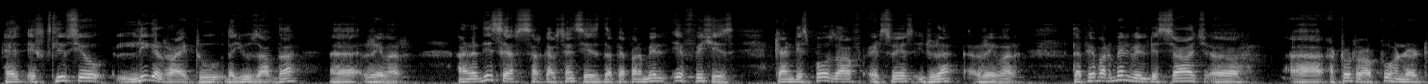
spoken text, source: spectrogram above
has exclusive legal right to the use of the uh, river. Under these circumstances, the paper mill, if wishes, can dispose of its waste into the river. The paper mill will discharge uh, uh, a total of 200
